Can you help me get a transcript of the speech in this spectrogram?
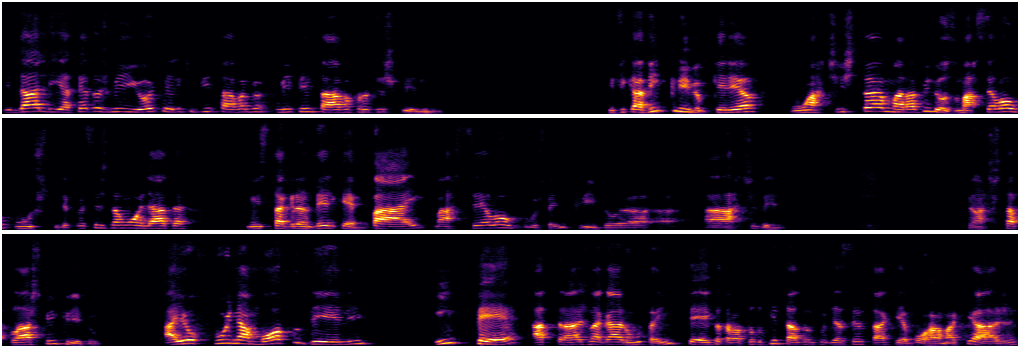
E dali até 2008, ele que pintava, me pintava para o desfile. E ficava incrível, porque ele é um artista maravilhoso, Marcelo Augusto. Depois vocês dão uma olhada no Instagram dele, que é by Marcelo Augusto. É incrível a, a arte dele. É um artista plástico incrível. Aí eu fui na moto dele, em pé, atrás na garupa, em pé, que eu estava todo pintado, não podia sentar, que ia borrar a maquiagem.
